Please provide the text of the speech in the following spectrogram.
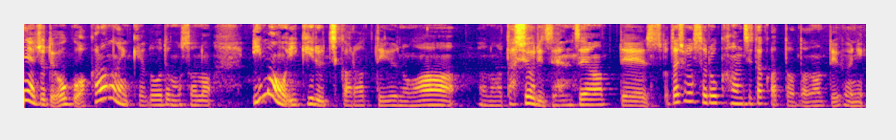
にはちょっとよくわからないけどでもその今を生きる力っていうのはあの私より全然あって私はそれを感じたかったんだなっていうふうに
